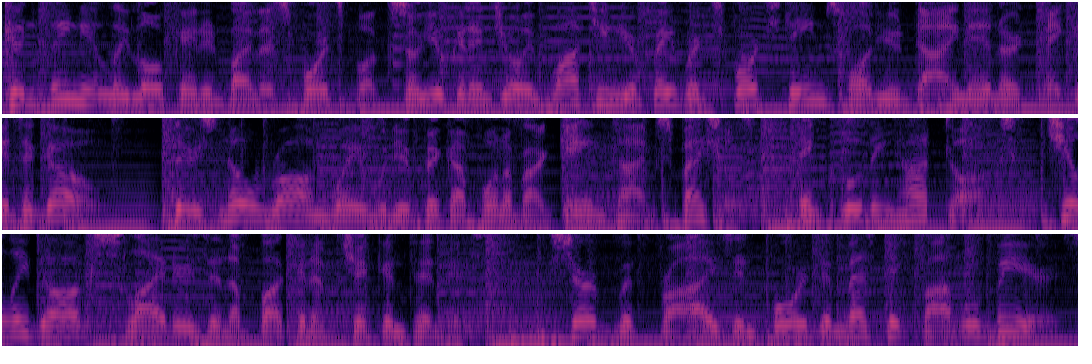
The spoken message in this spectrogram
Conveniently located by the sportsbook, so you can enjoy watching your favorite sports teams while you dine in or take it to go. There's no wrong way when you pick up one of our game time specials, including hot dogs, chili dogs, sliders, and a bucket of chicken tenders. Served with fries and four domestic bottled beers.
